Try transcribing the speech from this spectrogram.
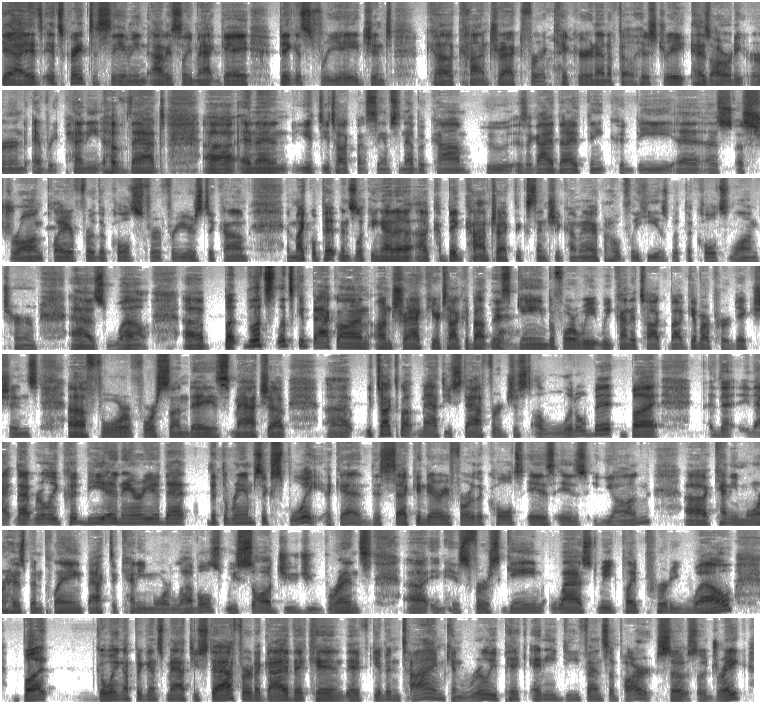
Yeah, it's it's great to see. I mean, obviously Matt Gay, biggest free agent, uh, contract for a kicker in NFL history, has already earned every penny of that. Uh, and then you, you talk about Samson Ebukam, who is a guy that I think could be a, a, a, strong player for the Colts for, for years to come. And Michael Pittman's looking at a, a big contract extension coming up, and hopefully he is with the Colts long term as well. Uh, but let's let's get back on on track here, talking about this yeah. game before we we kind of talk about give our predictions uh, for for Sunday's matchup. Uh, we talk talked about Matthew Stafford just a little bit, but that that that really could be an area that that the Rams exploit. Again, this secondary for the Colts is is young. Uh, Kenny Moore has been playing back to Kenny Moore levels. We saw Juju Brents uh, in his first game last week play pretty well, but going up against Matthew Stafford, a guy that can, if given time, can really pick any defense apart. So, so Drake,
